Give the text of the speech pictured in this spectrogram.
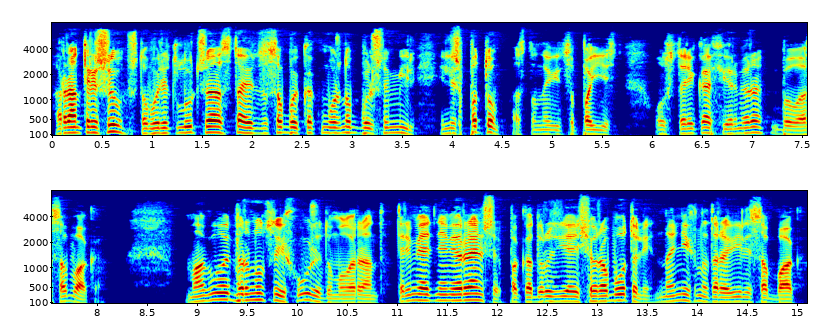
Рант решил, что будет лучше оставить за собой как можно больше миль и лишь потом остановиться поесть. У старика-фермера была собака. «Могло обернуться и хуже», — думал Рант. «Тремя днями раньше, пока друзья еще работали, на них натравили собак.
